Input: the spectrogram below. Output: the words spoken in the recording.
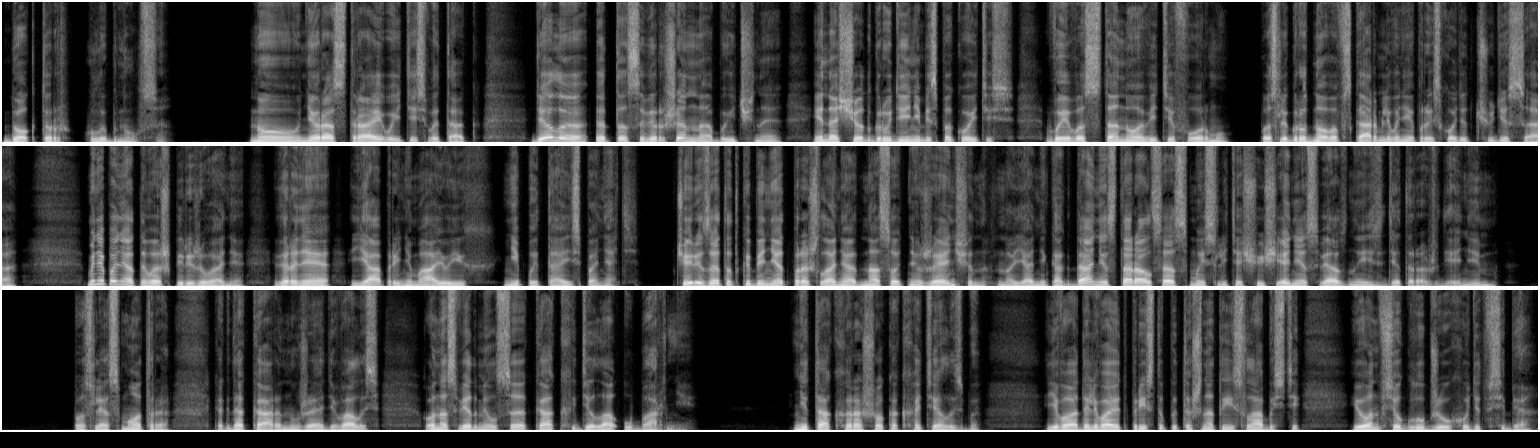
Доктор улыбнулся. «Ну, не расстраивайтесь вы так. Дело это совершенно обычное, и насчет груди не беспокойтесь. Вы восстановите форму. После грудного вскармливания происходят чудеса. Мне понятны ваши переживания. Вернее, я принимаю их, не пытаясь понять. Через этот кабинет прошла не одна сотня женщин, но я никогда не старался осмыслить ощущения, связанные с деторождением. После осмотра, когда Карен уже одевалась, он осведомился, как дела у Барни. «Не так хорошо, как хотелось бы. Его одолевают приступы тошноты и слабости, и он все глубже уходит в себя».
